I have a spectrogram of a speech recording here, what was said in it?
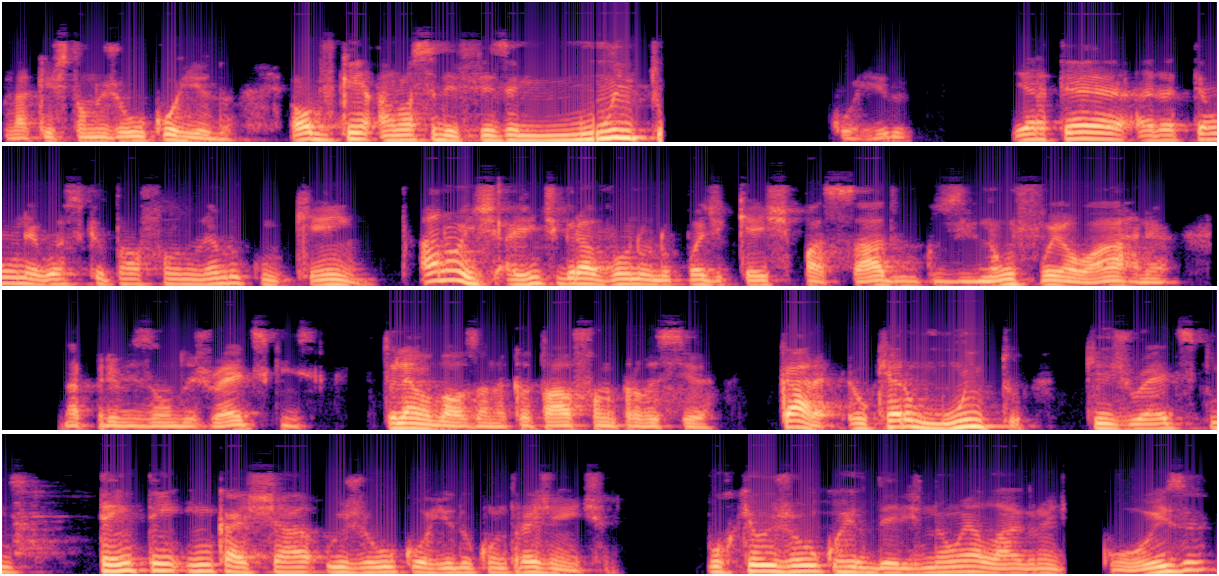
na questão do jogo corrido. É óbvio que a nossa defesa é muito corrida. E até, era até um negócio que eu tava falando, não lembro com quem. Ah, não, a gente gravou no, no podcast passado, inclusive não foi ao ar, né? Na previsão dos Redskins. Tu lembra, Balzana, que eu tava falando para você? Cara, eu quero muito que os Redskins tentem encaixar o jogo corrido contra a gente. Porque o jogo corrido deles não é lá grande coisa.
